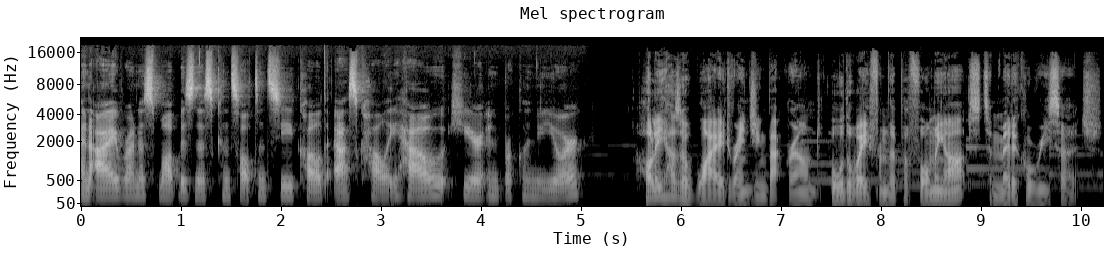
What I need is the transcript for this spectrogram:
And I run a small business consultancy called Ask Holly How here in Brooklyn, New York. Holly has a wide ranging background, all the way from the performing arts to medical research.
